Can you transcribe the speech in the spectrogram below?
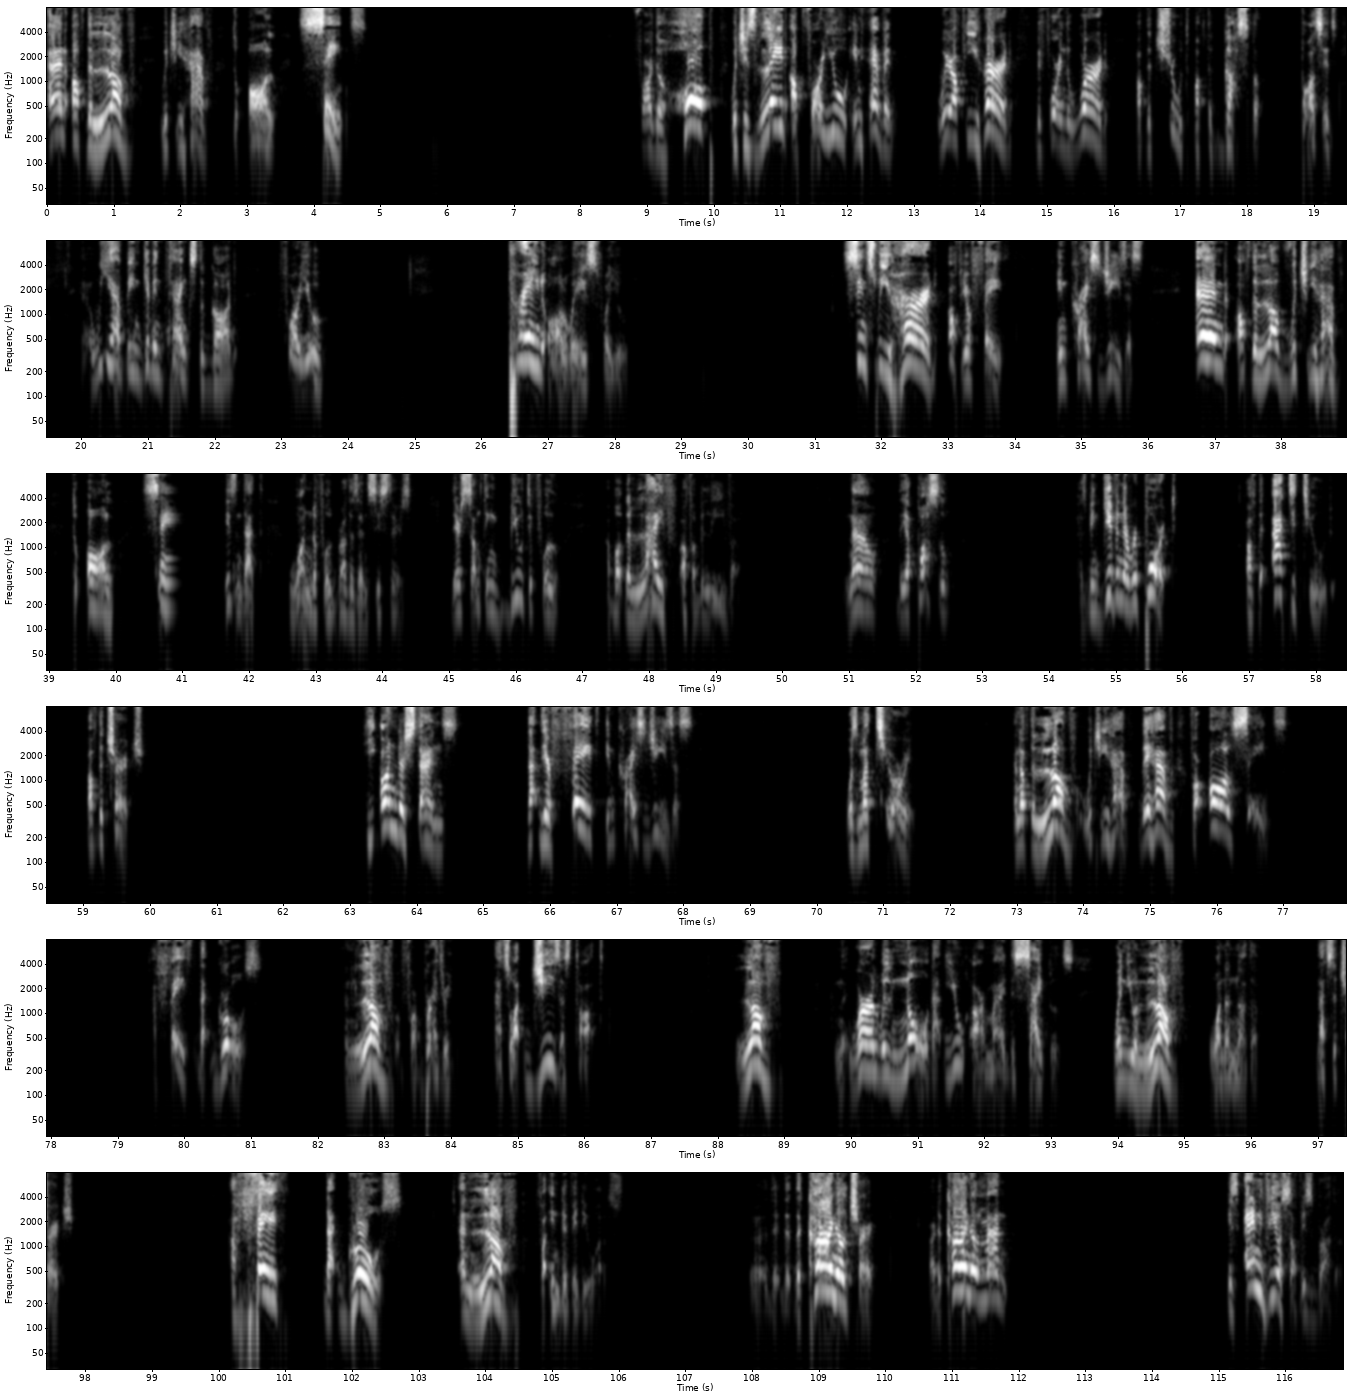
and of the love which ye have to all saints. For the hope which is laid up for you in heaven whereof he heard before in the word of the truth of the gospel. Paul says, We have been giving thanks to God for you, praying always for you. Since we heard of your faith in Christ Jesus and of the love which ye have to all saints. Isn't that wonderful, brothers and sisters. There's something beautiful about the life of a believer. Now, the apostle has been given a report of the attitude of the church. He understands that their faith in Christ Jesus was maturing and of the love which he have they have for all saints. A faith that grows and love for brethren. That's what jesus taught. Love. The world will know that you are my disciples when you love one another. That's the church. A faith that grows and love for individuals. Uh, the, the, the carnal church or the carnal man is envious of his brother,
